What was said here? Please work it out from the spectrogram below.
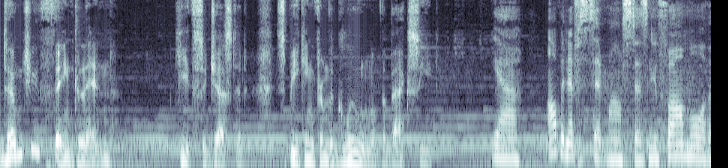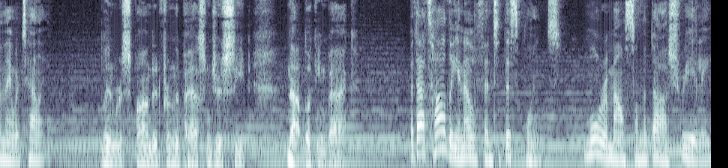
Don't you think, Lynn? Keith suggested, speaking from the gloom of the back seat. Yeah, our beneficent masters knew far more than they were telling. Lynn responded from the passenger seat, not looking back. But that's hardly an elephant at this point. More a mouse on the dash, really.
